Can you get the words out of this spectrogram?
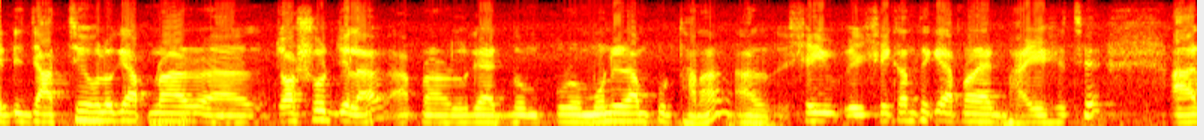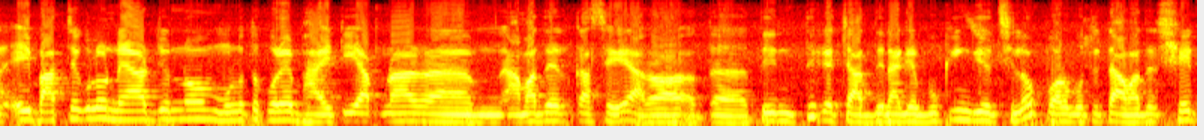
এটি যাচ্ছে হলো গিয়ে আপনার যশোর জেলার, আপনার হলো একদম পুরো মনিরামপুর থানা, আর সেই, সেখান থেকে আপনার এক ভাই এসেছে। আর এই বাচ্চাগুলো নেওয়ার জন্য মূলত করে ভাইটি আপনার আমাদের কাছে আরও তিন থেকে চার দিন আগে বুকিং দিয়েছিল। পরবর্তীতে আমাদের শেড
